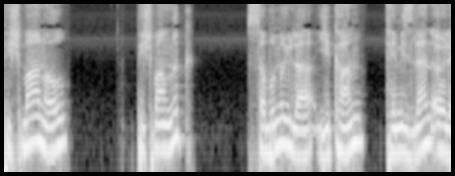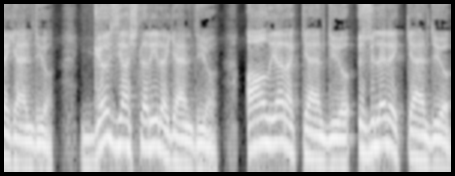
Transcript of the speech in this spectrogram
pişman ol, pişmanlık sabunuyla yıkan, temizlen öyle gel diyor. Gözyaşlarıyla gel diyor. Ağlayarak gel diyor. Üzülerek gel diyor.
